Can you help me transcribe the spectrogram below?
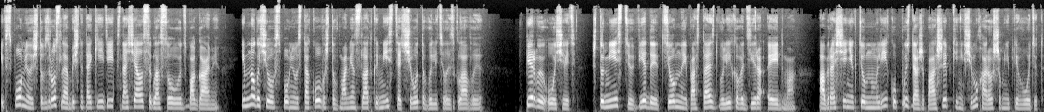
И вспомнилось, что взрослые обычно такие идеи сначала согласовывают с богами. И много чего вспомнилось такого, что в момент сладкой мести от чего-то вылетело из головы. В первую очередь, что местью ведает темная ипостась двуликого Дира Эйдма – а обращение к темному лику, пусть даже по ошибке, ни к чему хорошему не приводит.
